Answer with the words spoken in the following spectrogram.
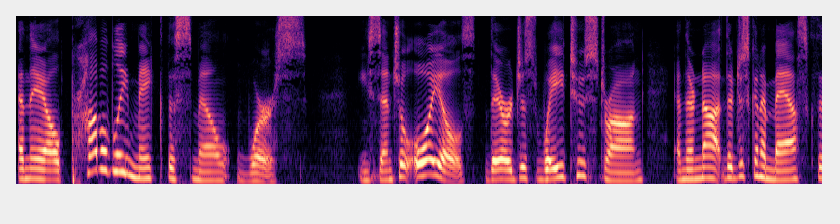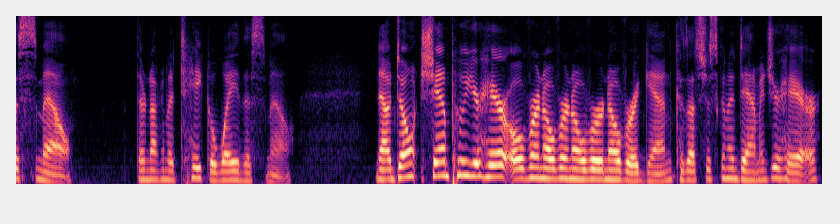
and they'll probably make the smell worse. Essential oils, they're just way too strong, and they're not, they're just going to mask the smell. They're not going to take away the smell. Now, don't shampoo your hair over and over and over and over again, because that's just going to damage your hair.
